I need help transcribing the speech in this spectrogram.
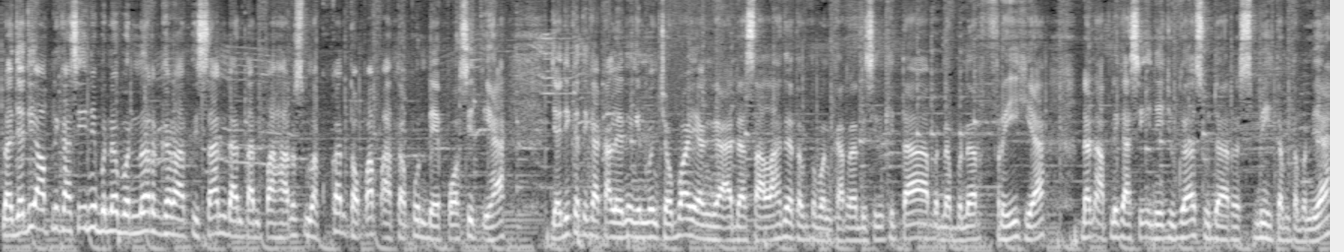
Nah, jadi aplikasi ini benar-benar gratisan dan tanpa harus melakukan top up ataupun deposit ya. Jadi ketika kalian ingin mencoba ya nggak ada salahnya teman-teman karena di sini kita benar-benar free ya dan aplikasi ini juga sudah resmi teman-teman ya.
